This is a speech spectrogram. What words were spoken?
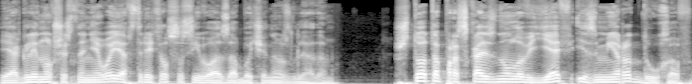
и, оглянувшись на него, я встретился с его озабоченным взглядом. «Что-то проскользнуло в явь из мира духов»,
